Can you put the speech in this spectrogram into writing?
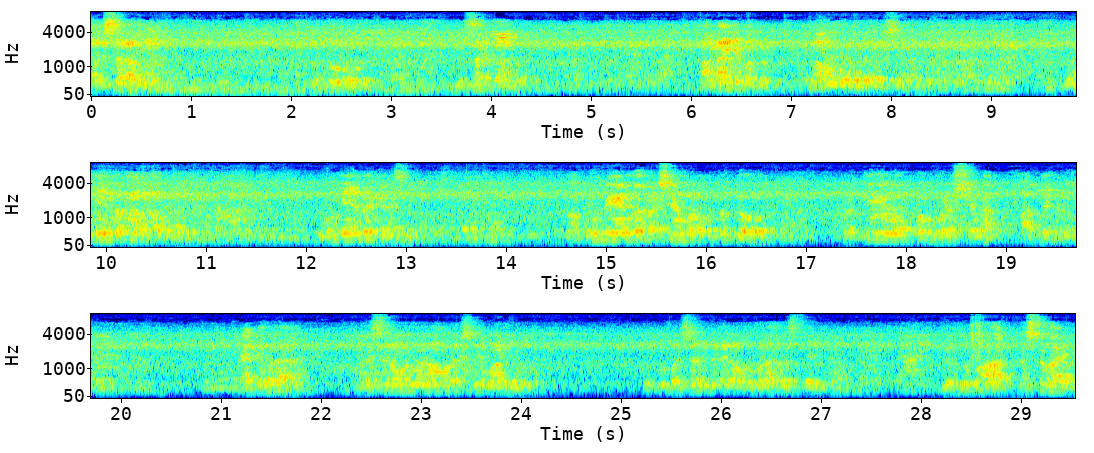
ಪರಿಸರ ಇವತ್ತು ನಿಸರ್ಗ ತಾನಾಗಿ ಬಂದು ನಾವು ಭೂಮಿ ಅಂದ್ರೆ ನಾವು ನಾವು ಭೂಮಿಯಿಂದ ಜನಿಸಿದ್ವಿ ಆ ಭೂಮಿಯನ್ನು ರಕ್ಷಣೆ ಮಾಡುವಂಥದ್ದು ಪ್ರತಿಯೊಬ್ಬ ಮನುಷ್ಯನ ಆದ್ಯ ಕರ್ತವ್ಯ ಯಾಕಂದ್ರೆ ಪರಿಸರವನ್ನು ನಾವು ರಕ್ಷಣೆ ಮಾಡಬೇಕು ಇವತ್ತು ಪರಿಸರ ಕಡೆ ನಾವು ಗಮನ ಹರಿಸ್ತಾ ಇದ್ದ ಇವತ್ತು ಬಹಳ ಕಷ್ಟದಾಯಕ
